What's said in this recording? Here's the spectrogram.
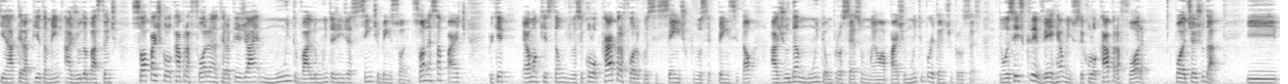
que na terapia também ajuda bastante. Só a parte de colocar para fora na terapia já é muito válido, muita gente já se sente bem só, só nessa parte, porque é uma questão de você colocar para fora o que você sente, o que você pensa e tal, ajuda muito, é um processo, é uma parte muito importante do processo. Então você escrever realmente, você colocar para fora, pode te ajudar. E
